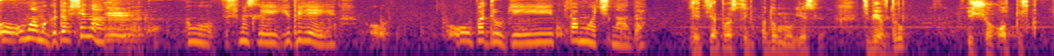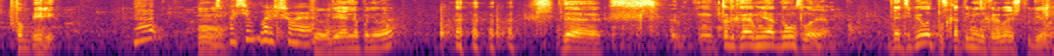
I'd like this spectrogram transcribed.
у у мамы годовщина, О, в смысле юбилей у- у подруги, и помочь надо. Нет, я просто подумал, если тебе вдруг еще отпуск, то бери. Да? М. Спасибо большое. Что, реально поняла? Да. Только у меня одно условие. Дай тебе отпуск, а ты мне закрываешь это дело.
